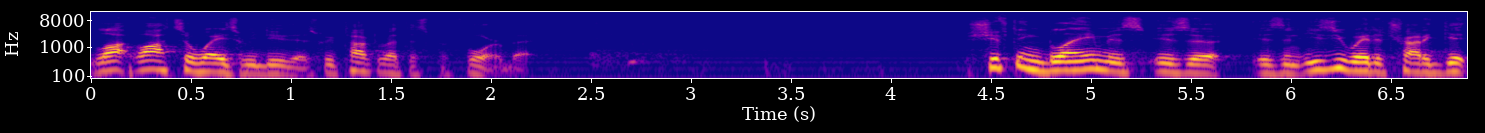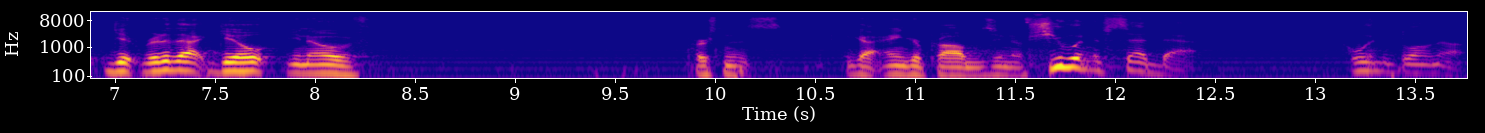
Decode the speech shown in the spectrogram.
lots of ways we do this. We've talked about this before, but shifting blame is, is, a, is an easy way to try to get, get rid of that guilt, you know, of person that's got anger problems, you know, if she wouldn't have said that, I wouldn't have blown up.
